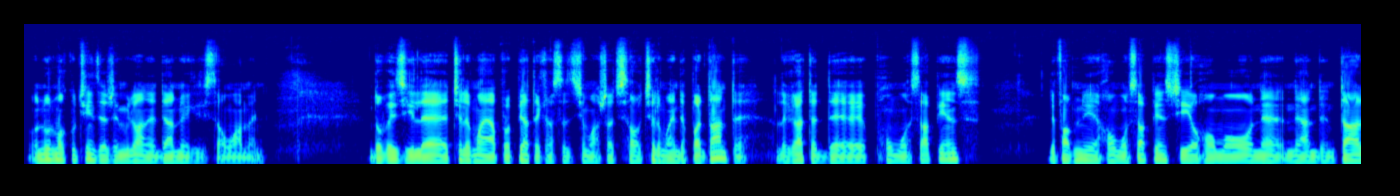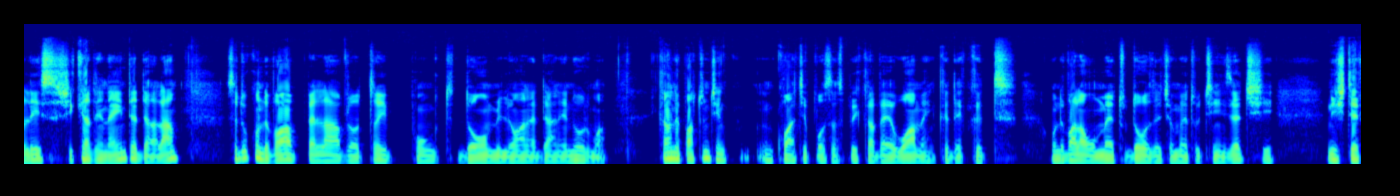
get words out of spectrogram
În urmă cu 50 de milioane de ani nu existau oameni. Dovezile cele mai apropiate, ca să zicem așa, sau cele mai îndepărtante legate de Homo sapiens de fapt nu e Homo sapiens, ci e Homo neanderthalis și chiar dinainte de ala se duc undeva pe la vreo 3.2 milioane de ani în urmă. Cam de pe atunci încoace poți să spui că aveai oameni cât de cât, undeva la 1,20 m, 1,50 m și niște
